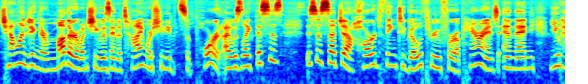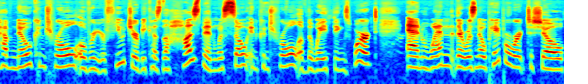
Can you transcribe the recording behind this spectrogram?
challenging their mother when she was in a time where she needed support i was like this is this is such a hard thing to go through for a parent and then you have no control over your future because the husband was so in control of the way things worked and when there was no paperwork to show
